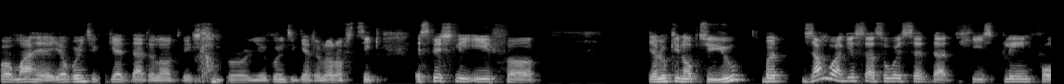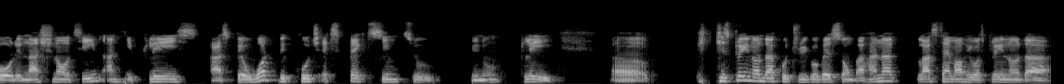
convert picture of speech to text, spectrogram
Well, Maher, you're going to get that a lot in Cameroon. You're going to get a lot of stick, especially if uh, they're looking up to you. But Zambo Anguissa has always said that he's playing for the national team and he plays as per what the coach expects him to, you know, play. Uh, he's playing under Coach Rigobert Song Bahanag. Last time out, he was playing under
